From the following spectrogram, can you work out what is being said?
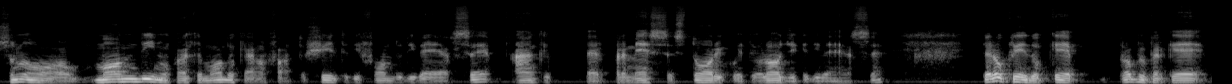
sono mondi in un qualche modo che hanno fatto scelte di fondo diverse, anche per premesse storico e teologiche diverse, però credo che proprio perché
